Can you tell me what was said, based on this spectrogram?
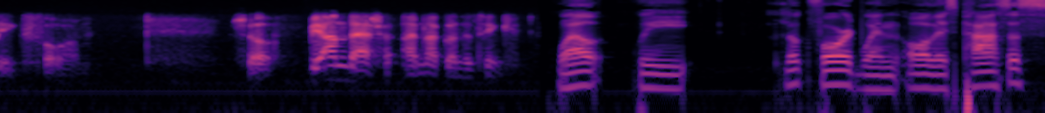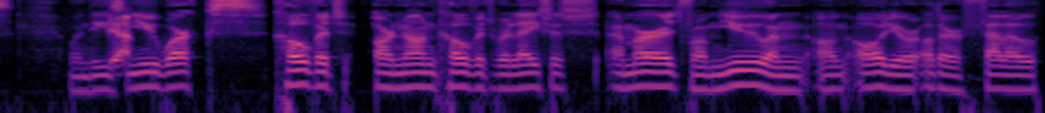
big form? So beyond that, I'm not going to think. Well, we look forward when all this passes, when these yeah. new works, COVID or non COVID related, emerge from you and on all your other fellow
